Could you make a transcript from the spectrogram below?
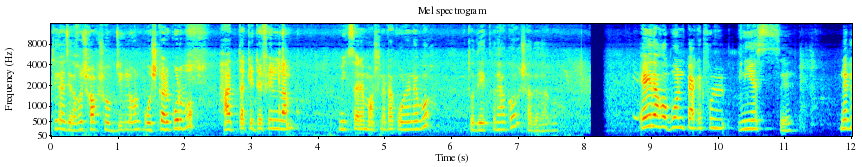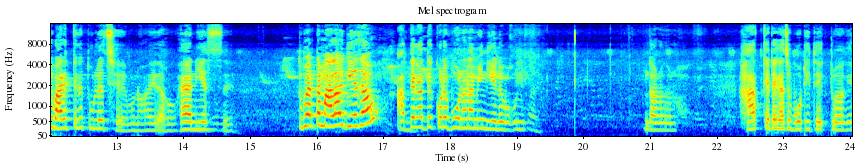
ঠিক আছে, দেখো সব সবজিগুলো এখন পরিষ্কার করব। হাতটা কেটে ফেললাম মিক্সারে মশলাটা করে নেব। তো দেখতে থাকো, সাথে থাকো। এই দেখো বোন প্যাকেট ফুল নিয়ে এসছে। নাকি বাড়ির থেকে তুলেছে মনে হয় দেখো। হ্যাঁ নিয়ে এসছে। তুমি একটা মালাও দিয়ে যাও, আর্ধেক আর্ধেক করে বোন আর আমি নিয়ে নেব খুনি। দাঁড়ো দাঁড়ো হাত কেটে গেছে বটিতে একটু আগে।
